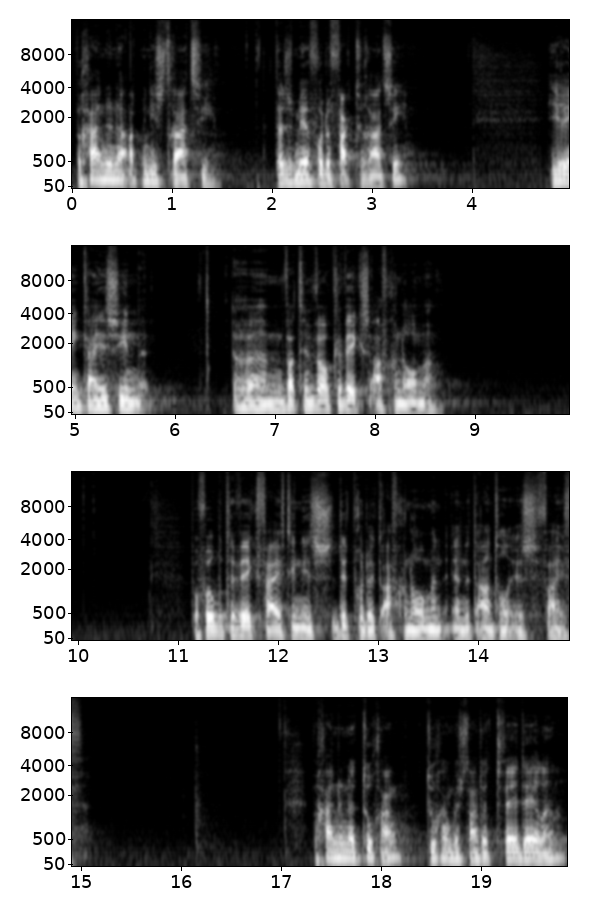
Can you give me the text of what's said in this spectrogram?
We gaan nu naar administratie. Dat is meer voor de facturatie. Hierin kan je zien um, wat in welke week is afgenomen. Bijvoorbeeld de week 15 is dit product afgenomen en het aantal is 5. We gaan nu naar toegang. Toegang bestaat uit twee delen.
